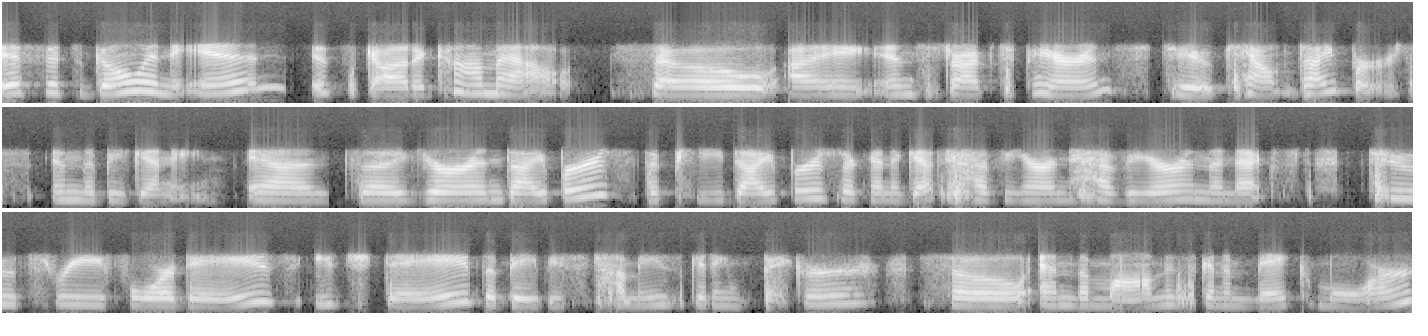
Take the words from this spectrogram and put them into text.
if it's going in, it's got to come out. So I instruct parents to count diapers in the beginning. And the urine diapers, the pee diapers, are going to get heavier and heavier in the next two, three, four days. Each day, the baby's tummy is getting bigger. So, and the mom is going to make more.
